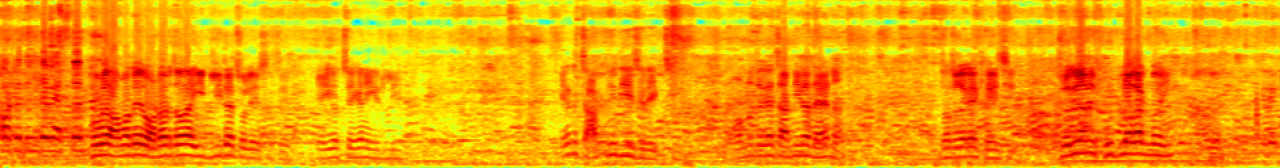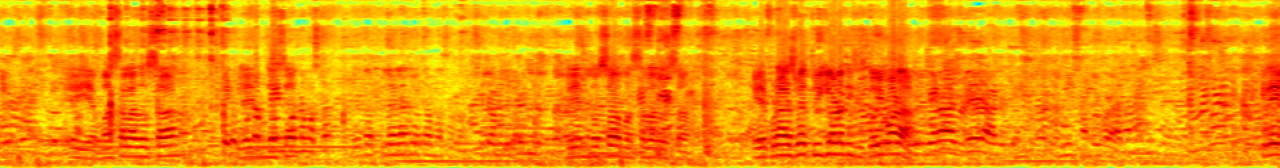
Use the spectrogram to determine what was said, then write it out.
ফটো তুলতে ব্যস্ত। প্রথমে আমাদের অর্ডার দেওয়া ইডলিটা চলে এসেছে। এই হচ্ছে এখানে ইডলি। এখানে চাটনি দিয়েছে দেখছি। অন্য জায়গায় চাটনিটা দেয় না। যত জায়গায় খেয়েছি। যদিও আমি ফুড ব্লগার নই এই মশলা দোসা প্লেন দোসা প্লেন দোসা মশলা? দোসা এরপরে আসবে তুই কি অর্ডার দিয়েছিস দই বড়া। কিরে?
